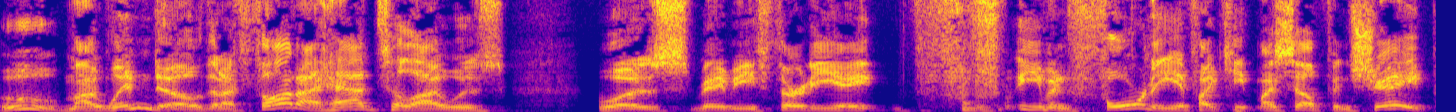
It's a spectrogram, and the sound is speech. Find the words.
"Ooh, my window that I thought I had till I was was maybe 38, f- even 40 if I keep myself in shape.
